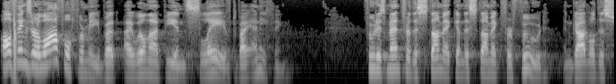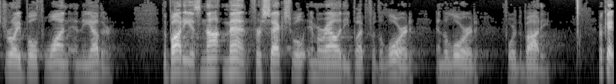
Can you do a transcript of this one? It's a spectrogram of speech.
All things are lawful for me, but I will not be enslaved by anything. Food is meant for the stomach, and the stomach for food, and God will destroy both one and the other. The body is not meant for sexual immorality, but for the Lord, and the Lord for the body. Okay,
